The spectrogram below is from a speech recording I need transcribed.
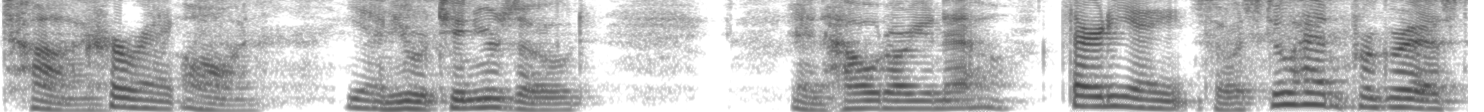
time Correct. on. Yes. And you were 10 years old. And how old are you now? 38. So it still hadn't progressed,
